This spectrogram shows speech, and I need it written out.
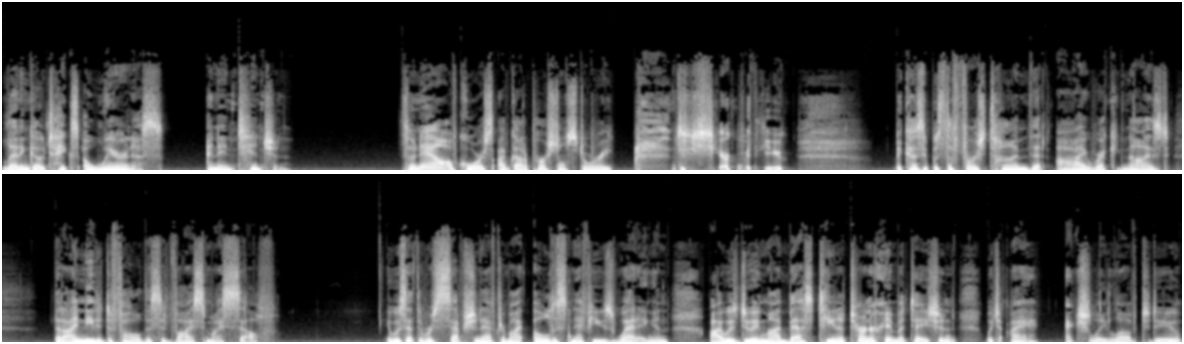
Letting go takes awareness and intention. So now, of course, I've got a personal story to share with you. because it was the first time that I recognized that I needed to follow this advice myself. It was at the reception after my oldest nephew's wedding, and I was doing my best Tina Turner imitation, which I actually love to do,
